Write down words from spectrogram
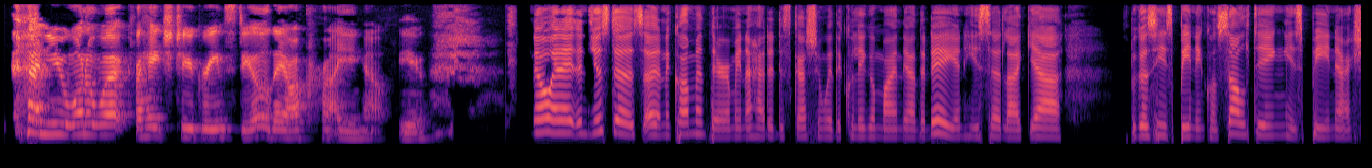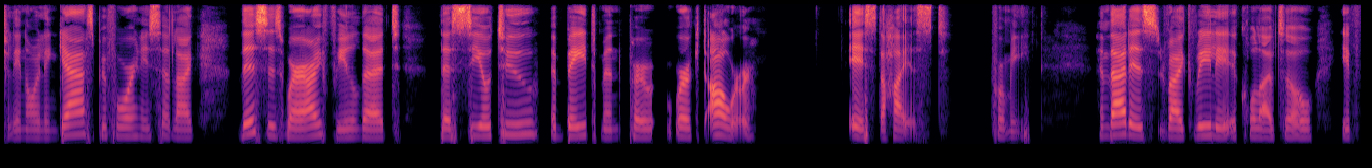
and you want to work for H2 Green Steel, they are crying out for you. No, and, and just as a comment there, I mean, I had a discussion with a colleague of mine the other day, and he said, like, yeah, because he's been in consulting, he's been actually in oil and gas before, and he said, like, this is where I feel that the CO2 abatement per worked hour is the highest for me. And that is like really a call out. So if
